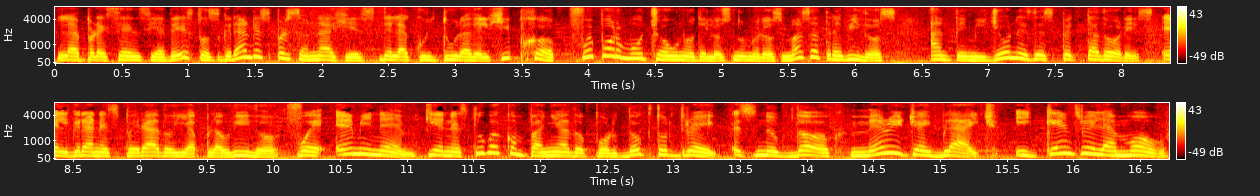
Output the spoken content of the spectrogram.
La presencia de estos grandes personajes de la cultura del hip hop fue por mucho uno de los números más atrevidos ante millones de espectadores. El gran esperado y aplaudido fue Eminem, quien estuvo acompañado por Dr. Dre, Snoop Dogg, Mary J. Blige y Kendrick Lamar.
